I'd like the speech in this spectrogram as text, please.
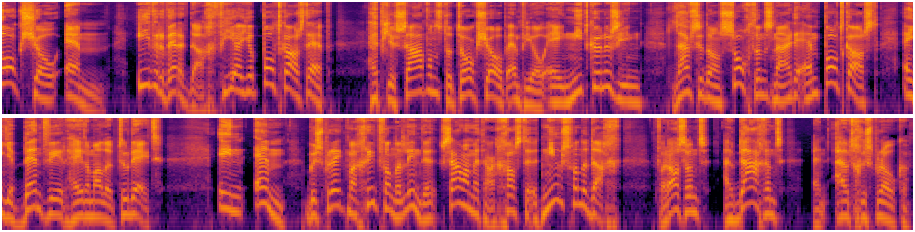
Talkshow M. ieder werkdag via je podcast-app. Heb je s'avonds de talkshow op NPO 1 niet kunnen zien? Luister dan 's ochtends naar de M-podcast en je bent weer helemaal up-to-date. In M bespreekt Margriet van der Linden samen met haar gasten het nieuws van de dag. Verrassend, uitdagend en uitgesproken.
